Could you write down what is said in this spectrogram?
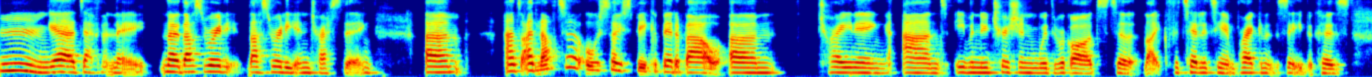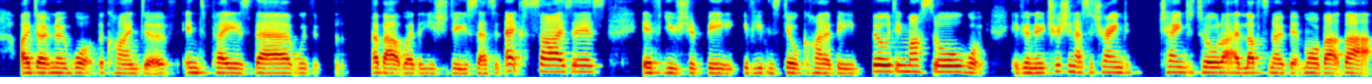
Mm, yeah, definitely. No, that's really that's really interesting. Um, and I'd love to also speak a bit about um training and even nutrition with regards to like fertility and pregnancy because I don't know what the kind of interplay is there with about whether you should do certain exercises if you should be if you can still kind of be building muscle what if your nutrition has to change change at all. I'd love to know a bit more about that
